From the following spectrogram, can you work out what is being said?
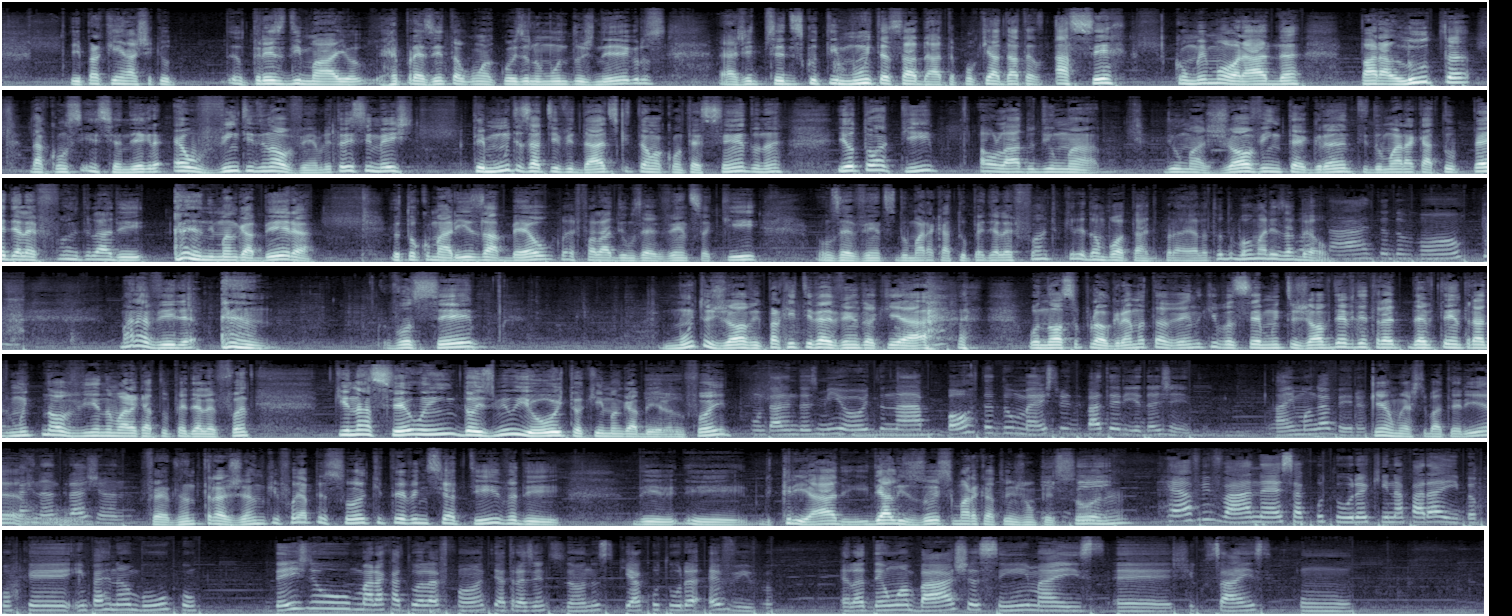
E para quem acha que o, o 13 de maio representa alguma coisa no mundo dos negros, a gente precisa discutir muito essa data, porque é a data a ser comemorada para a luta da consciência negra é o 20 de novembro. Então, esse mês tem muitas atividades que estão acontecendo, né? E eu estou aqui ao lado de uma, de uma jovem integrante do Maracatu Pé de Elefante, lá de, de Mangabeira. Eu estou com Maria Isabel, que vai falar de uns eventos aqui, uns eventos do Maracatu Pé de Elefante. Eu queria dar uma boa tarde para ela. Tudo bom, Maria Isabel? Boa tarde, tudo bom? Maravilha. Você muito jovem. Para quem estiver vendo aqui a, o nosso programa, tá vendo que você é muito jovem, deve ter, entrado, deve ter entrado muito novinha no Maracatu Pé de Elefante, que nasceu em 2008 aqui em Mangabeira, Sim. não foi? Fundado em 2008 na porta do mestre de bateria da gente, lá em Mangabeira. Quem é o mestre de bateria? Fernando Trajano. Fernando Trajano, que foi a pessoa que teve a iniciativa de, de, de, de criar, de, idealizou esse maracatu em João Pessoa, e, né? Reavivar né, essa cultura aqui na Paraíba, porque em Pernambuco, desde o Maracatu Elefante, há 300 anos, que a cultura é viva. Ela deu uma baixa, assim, mas é, Chico Sainz, com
